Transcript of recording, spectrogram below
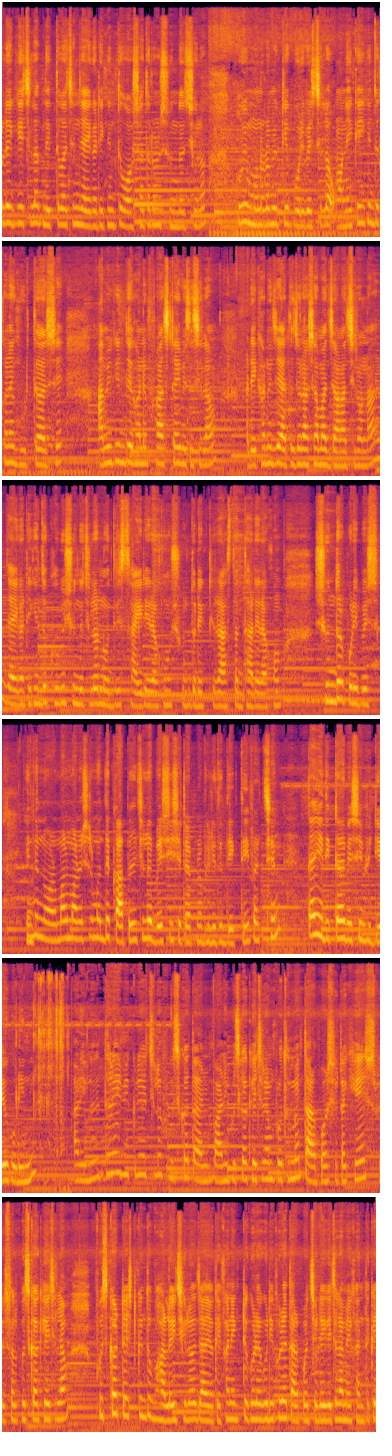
চলে গিয়েছিলাম, দেখতে পাচ্ছেন জায়গাটি কিন্তু অসাধারণ সুন্দর ছিল। খুবই মনোরম একটি পরিবেশ ছিল। অনেকেই কিন্তু এখানে ঘুরতে আসে। আমি কিন্তু এখানে ফার্স্ট টাইম এসেছিলাম। আর এখানে যে এতজন আসে আমার জানা ছিল না। জায়গাটি কিন্তু খুবই সুন্দর ছিল। নদীর সাইডে এরকম সুন্দর একটি রাস্তার ধারে এরকম সুন্দর পরিবেশ। কিন্তু নর্মাল মানুষের মধ্যে কাপেল ছিল বেশি, সেটা আপনার ভিডিওতে দেখতেই পাচ্ছেন। তাই এদিকটা বেশি ভিডিও করিনি। আর এই নদীর ধারেই বিক্রি হচ্ছিল ফুচকা, তাই আমি পানি ফুচকা খেয়েছিলাম প্রথমে, তারপর সেটা খেয়ে স্পেশাল ফুচকা খেয়েছিলাম। ফুচকার টেস্ট কিন্তু ভালোই ছিল। যাই হোক, এখানে একটু ঘোরাঘুরি করে তারপর চলে গেছিলাম, এখান থেকে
